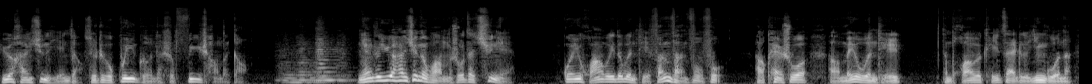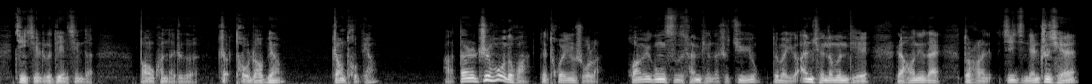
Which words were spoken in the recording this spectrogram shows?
约翰逊的演讲，所以这个规格呢是非常的高。你看这约翰逊的话，我们说在去年关于华为的问题反反复复，啊，开始说啊没有问题，那么华为可以在这个英国呢进行这个电信的，包括呢这个招投招标、招投标。啊，但是之后的话，那突然又说了，华为公司的产品呢是拒用，对吧？一个安全的问题。然后呢，在多少几几年之前，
